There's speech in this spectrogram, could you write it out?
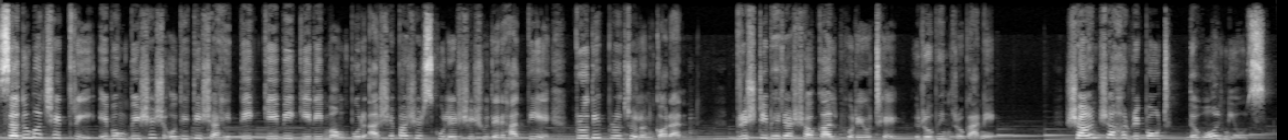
সদুমা ছেত্রী এবং বিশেষ অতিথি সাহিত্যিক কে বি গিরি মংপুর আশেপাশের স্কুলের শিশুদের হাত দিয়ে প্রদীপ প্রজ্বলন করান। বৃষ্টি ভেজা সকাল ভরে ওঠে রবীন্দ্র গানে। শান সাহার রিপোর্ট, দ্য ওয়াল নিউজ।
